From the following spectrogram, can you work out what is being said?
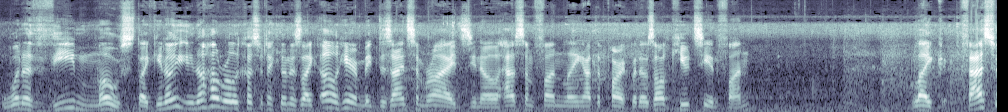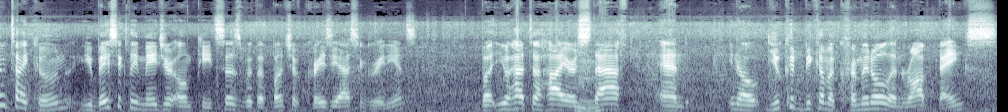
one of the most, like you know, you know how Roller Coaster Tycoon is like, oh here, make design some rides, you know, have some fun laying out the park, but it was all cutesy and fun. Like Fast Food Tycoon, you basically made your own pizzas with a bunch of crazy ass ingredients, but you had to hire hmm. staff, and you know, you could become a criminal and rob banks.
